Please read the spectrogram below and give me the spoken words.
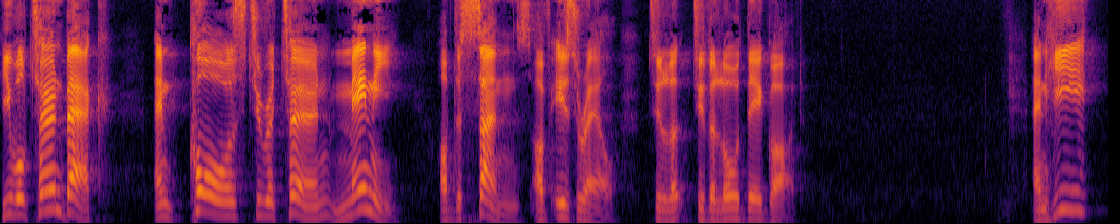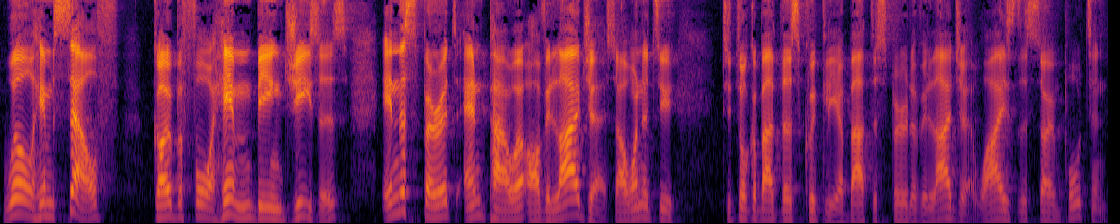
He will turn back and cause to return many of the sons of Israel to, to the Lord their God. And he will himself go before him, being Jesus, in the spirit and power of Elijah. So I wanted to, to talk about this quickly about the spirit of Elijah. Why is this so important?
